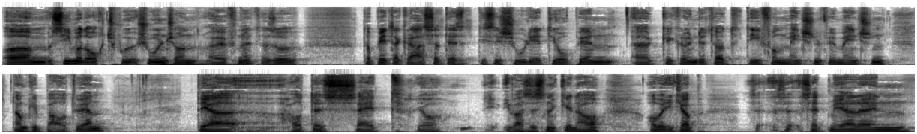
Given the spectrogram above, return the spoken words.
ähm, sieben oder acht Schulen schon eröffnet. Also der Peter Grasser, der diese Schule Äthiopien äh, gegründet hat, die von Menschen für Menschen dann gebaut werden, der hat es seit, ja, ich weiß es nicht genau, aber ich glaube, seit mehreren,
